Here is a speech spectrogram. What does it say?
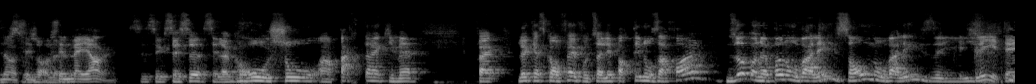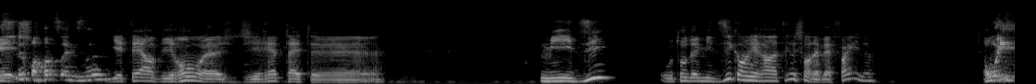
Non, c'est le, le, meilleur. C'est ça, c'est le gros show en partant qu'ils mettent. Fait que là, qu'est-ce qu'on fait? Faut-tu aller porter nos affaires? Nous autres, on n'a pas nos valises. Sont nos valises? Il, était, il était environ, euh, je dirais peut-être euh, midi, autour de midi qu'on est rentré, si on avait faim, là. Oui,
